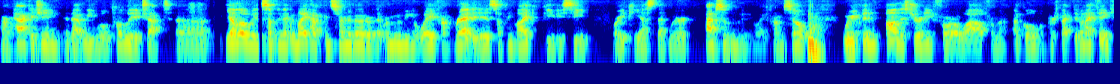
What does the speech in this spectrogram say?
our packaging that we will totally accept. Uh, yellow is something that we might have concern about or that we're moving away from. Red is something like PVC or EPS that we're absolutely moving away from. So we've been on this journey for a while from a, a global perspective. And I think,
